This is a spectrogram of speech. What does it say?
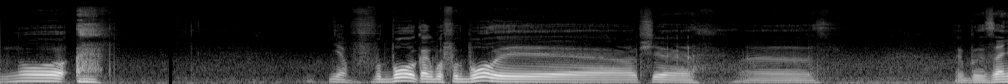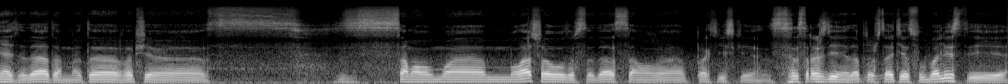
Ну, не, футбол как бы футбол и э, вообще э, как бы занятие, да, там это вообще с самого младшего возраста, да, с самого практически с, рождения, да, потому что отец футболист и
